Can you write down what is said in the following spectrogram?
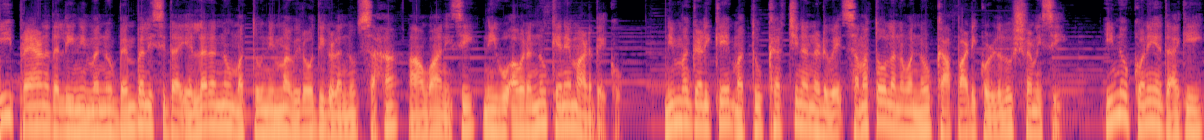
ಈ ಪ್ರಯಾಣದಲ್ಲಿ ನಿಮ್ಮನ್ನು ಬೆಂಬಲಿಸಿದ ಎಲ್ಲರನ್ನೂ ಮತ್ತು ನಿಮ್ಮ ವಿರೋಧಿಗಳನ್ನು ಸಹ ಆಹ್ವಾನಿಸಿ ನೀವು ಅವರನ್ನು ಕೆನೆ ಮಾಡಬೇಕು. ನಿಮ್ಮ ಗಳಿಕೆ ಮತ್ತು ಖರ್ಚಿನ ನಡುವೆ ಸಮತೋಲನವನ್ನು ಕಾಪಾಡಿಕೊಳ್ಳಲು ಶ್ರಮಿಸಿ. ಇನ್ನು ಕೊನೆಯದಾಗಿ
